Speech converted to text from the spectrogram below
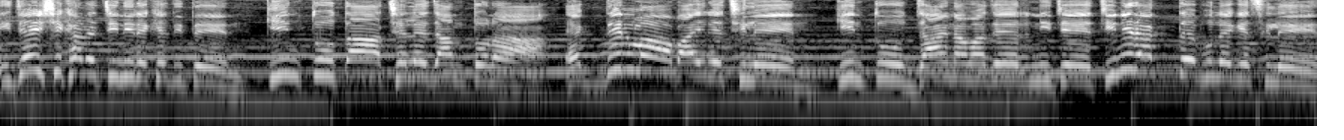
নিজেই সেখানে চিনি রেখে দিতেন, কিন্তু তা ছেলে জানতো না। একদিন মা বাইরে ছিলেন কিন্তু যায় নামাজের নিচে চিনি রাখতে ভুলে গেছিলেন।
